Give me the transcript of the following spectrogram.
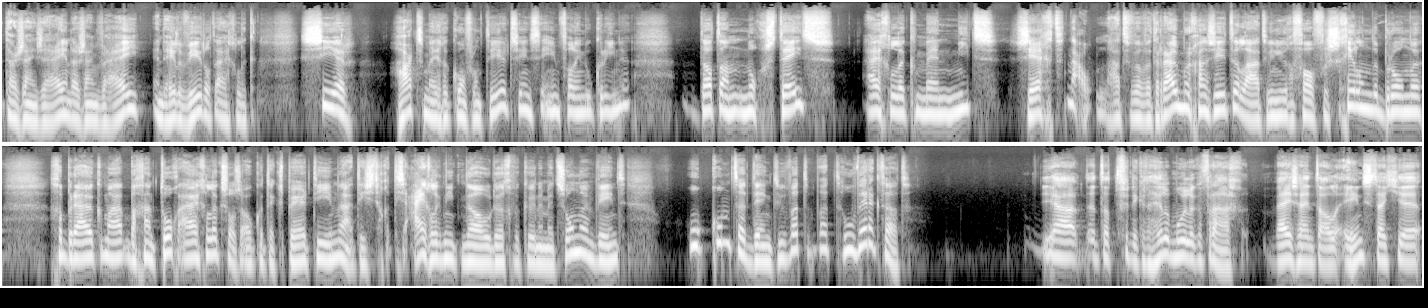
Daar zijn zij en daar zijn wij en de hele wereld eigenlijk zeer hard mee geconfronteerd sinds de inval in Oekraïne. Dat dan nog steeds eigenlijk men niets zegt, nou laten we wat ruimer gaan zitten, laten we in ieder geval verschillende bronnen gebruiken, maar we gaan toch eigenlijk, zoals ook het expertteam, nou het is, het is eigenlijk niet nodig, we kunnen met zon en wind. Hoe komt dat, denkt u? Wat, wat, hoe werkt dat? Ja, dat vind ik een hele moeilijke vraag. Wij zijn het al eens dat je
